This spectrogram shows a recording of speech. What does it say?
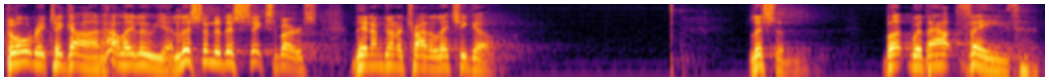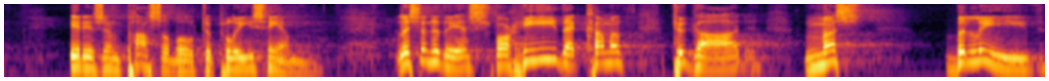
Glory to God. Hallelujah. Listen to this sixth verse, then I'm going to try to let you go. Listen, but without faith, it is impossible to please Him. Listen to this for he that cometh to God must believe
